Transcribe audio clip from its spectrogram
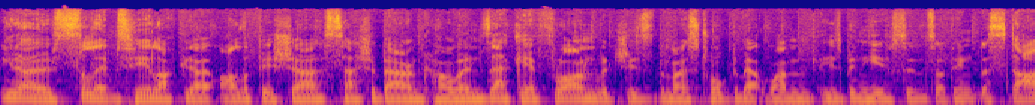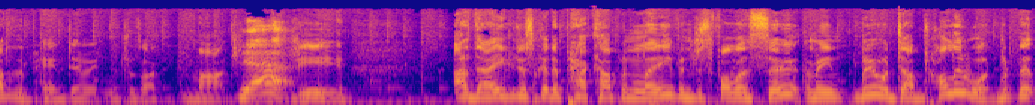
you know, celebs here, like, you know, Isla Fisher, Sacha Baron Cohen, Zac Efron, which is the most talked about one. He's been here since, I think, the start of the pandemic, which was like March Yeah. last year. Are they just going to pack up and leave and just follow suit? I mean, we were dubbed Hollywood. But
